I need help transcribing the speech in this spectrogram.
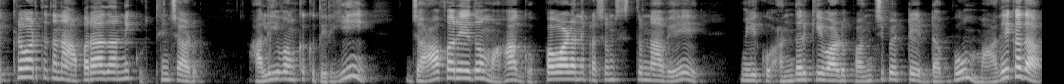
చక్రవర్తి తన అపరాధాన్ని గుర్తించాడు. అలీ వంకకు తిరిగి జాఫర్ ఏదో మహా గొప్పవాడని ప్రశంసిస్తున్నావే. మీకు అందరికీ వాడు పంచిపెట్టే డబ్బు మాదే కదా.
